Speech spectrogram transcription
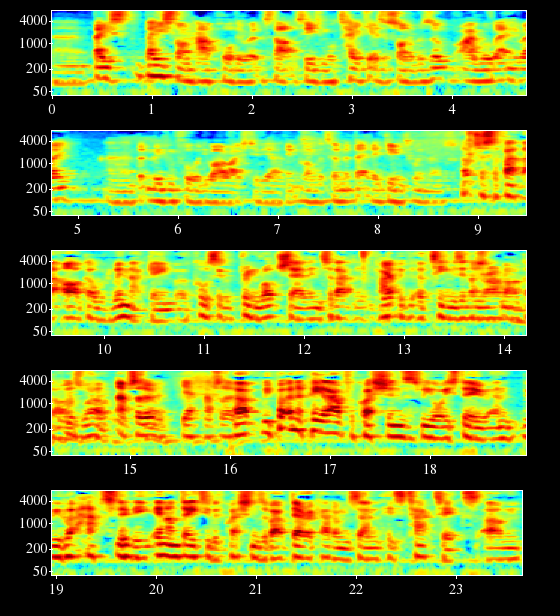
Um, based based on how poor they were at the start of the season, we'll take it as a solid result. I will anyway. Um, but moving forward, you are right, Stu. Yeah, I think longer term that they, they do need to win those. Not just the fact that Argyle would win that game, but of course it would bring Rochdale into that pack Yep. of, of teams in and around Argyle as well. Absolutely, So- yeah, absolutely. Uh, we put an appeal out for questions as we always do, and we were absolutely inundated with questions about Derek Adams and his tactics. Um,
